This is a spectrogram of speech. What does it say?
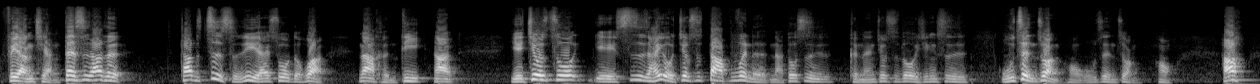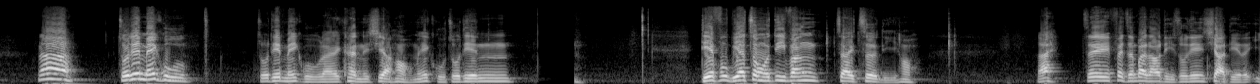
非常强，但是它的它的致死率来说的话。那很低啊，也就是说，也是还有就是大部分的那，都是可能就是都已经是无症状哦，无症状哦。好，那昨天美股，昨天美股来看一下哈，美股昨天 跌幅比较重的地方在这里哈。来，这费城半导体昨天下跌了一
